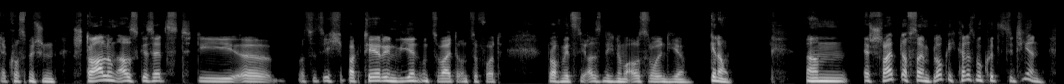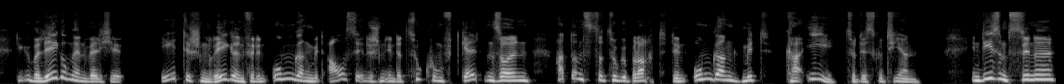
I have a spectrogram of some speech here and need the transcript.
der kosmischen Strahlung ausgesetzt, die, äh, was weiß ich, Bakterien, Viren und so weiter und so fort. Brauchen wir jetzt nicht alles nicht nochmal ausrollen hier. Genau. Ähm, er schreibt auf seinem Blog, ich kann das mal kurz zitieren, die Überlegungen, welche ethischen Regeln für den Umgang mit Außerirdischen in der Zukunft gelten sollen, hat uns dazu gebracht, den Umgang mit KI zu diskutieren. In diesem Sinne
